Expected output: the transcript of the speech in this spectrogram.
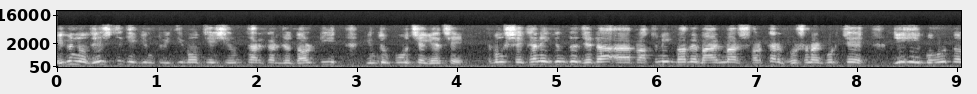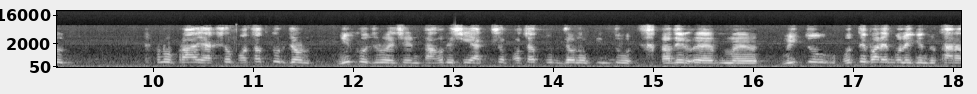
বিভিন্ন দেশ থেকে কিন্তু ইতিমধ্যে সেই উদ্ধার কার্য দলটি কিন্তু পৌঁছে গেছে। এবং সেখানে কিন্তু যেটা প্রাথমিকভাবে মায়ানমার সরকার ঘোষণা করছে যে এই বহুতল এখনও প্রায় একশো পঁচাত্তর জন নিখোঁজ রয়েছেন, তাহলে সেই একশো পঁচাত্তর জনও কিন্তু তাদের মৃত্যু হতে পারে বলে কিন্তু তারা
